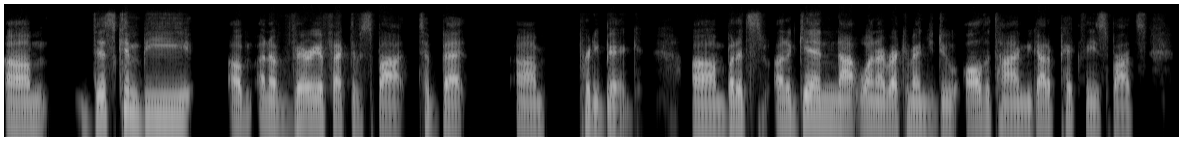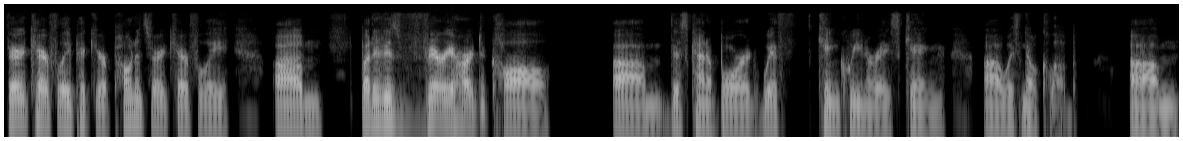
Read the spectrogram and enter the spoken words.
um, this can be um, an, a very effective spot to bet um, pretty big um, but it's uh, again not one I recommend you do all the time. You got to pick these spots very carefully, pick your opponents very carefully. Um, but it is very hard to call um, this kind of board with king, queen, or ace, king uh, with no club. Um,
